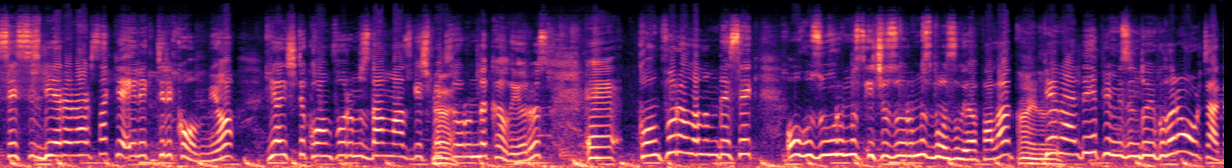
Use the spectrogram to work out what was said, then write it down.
sessiz bir yer ararsak ya elektrik olmuyor ya işte konforumuzdan vazgeçmek Evet. zorunda kalıyoruz. E, konfor alalım desek o huzurumuz, iç huzurumuz bozuluyor falan. Aynen öyle. Genelde hepimizin duyguları ortak.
